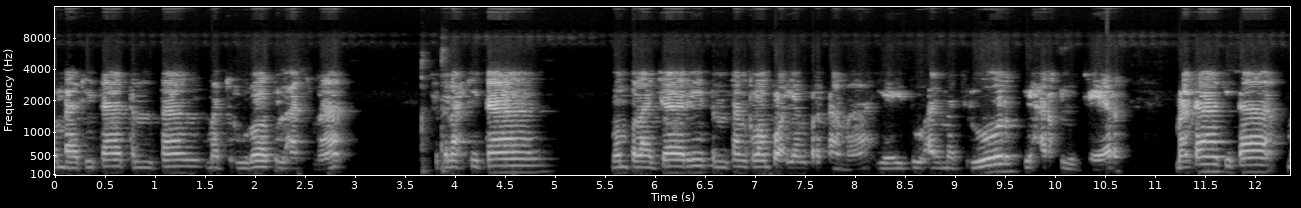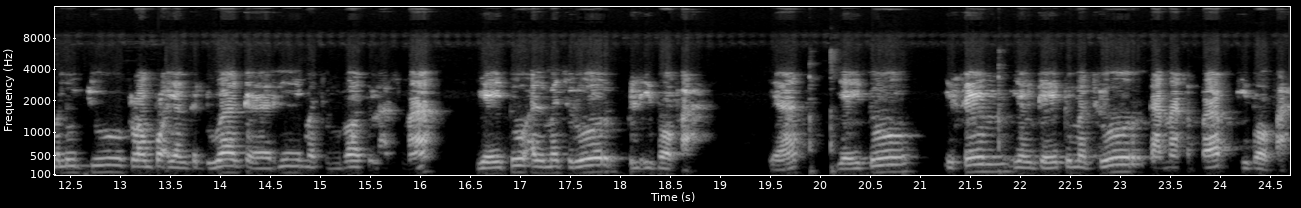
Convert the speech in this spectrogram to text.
pembahasan kita tentang majruratul asma. Setelah kita mempelajari tentang kelompok yang pertama, yaitu al-majrur bi harfil jar, maka kita menuju kelompok yang kedua dari majruratul asma, yaitu al-majrur bil idhofah. Ya, yaitu isim yang dia itu majrur karena sebab idhofah.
